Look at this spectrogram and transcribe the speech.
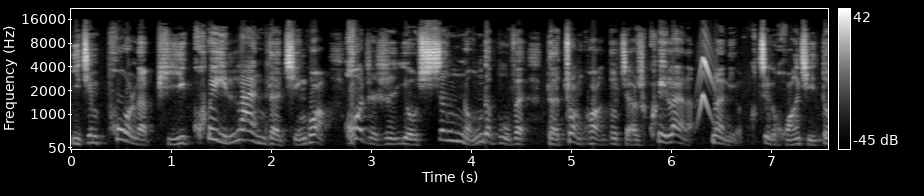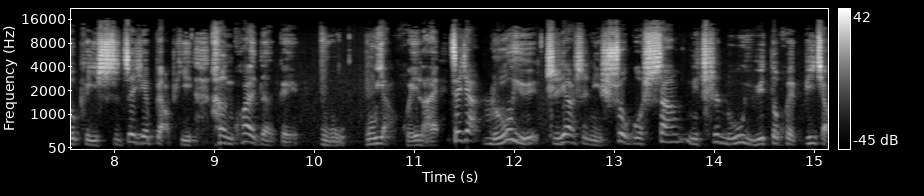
已经破了皮溃烂的情况，或者是有生脓的部分的状况，都只要是溃烂了，那你这个黄芪都可以使这些表皮很快的给补补养回来。再加鲈鱼，只要是你受过伤，你吃鲈鱼都会比较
